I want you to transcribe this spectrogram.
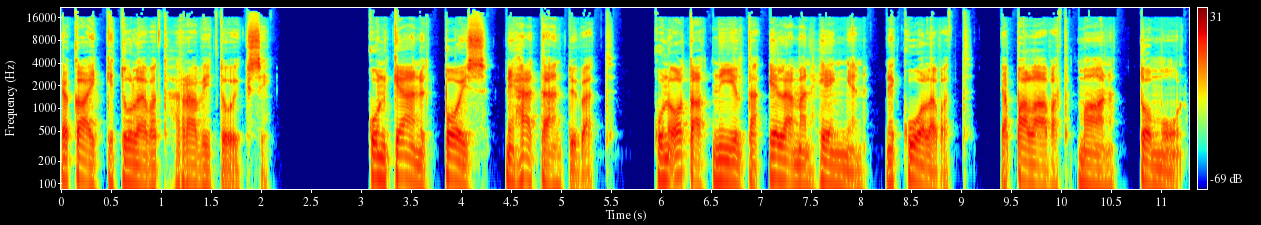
ja kaikki tulevat ravituiksi. Kun käännyt pois, ne hätääntyvät. Kun otat niiltä elämän hengen, ne kuolevat ja palaavat maan tomuun.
